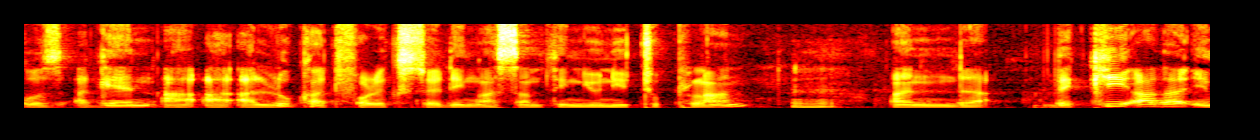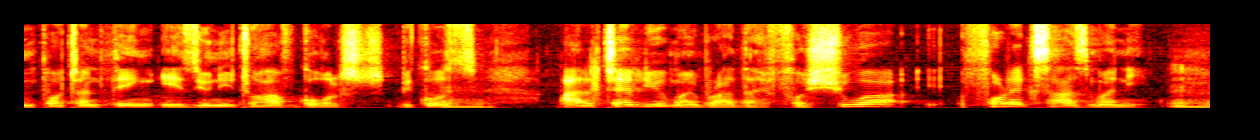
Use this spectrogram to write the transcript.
Mm-hmm. Because again, I, I look at forex trading as something you need to plan. Mm-hmm. And uh, the key other important thing is you need to have goals. Because Mm-hmm. I'll tell you, my brother, for sure, forex has money. Mm-hmm.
